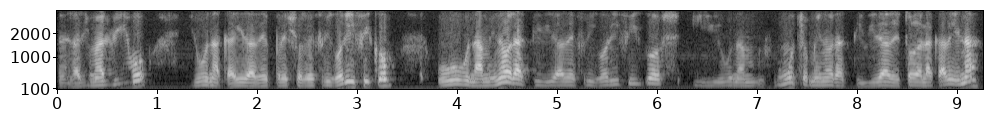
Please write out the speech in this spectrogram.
el animal vivo y una caída de precios de frigorífico, hubo una menor actividad de frigoríficos y una mucho menor actividad de toda la cadena,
